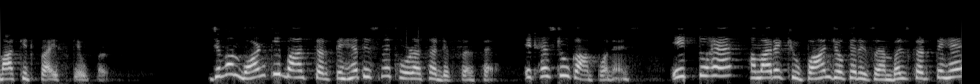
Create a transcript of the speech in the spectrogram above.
مارکیٹ پرائس کے اوپر؟ جب ہم بانڈ کی بات کرتے ہیں تو اس میں تھوڑا سا ڈفرنس ہے۔ اٹ ہیز ٹو کمپونیٹ ایک تو ہے ہمارے کیوپان جو کہ ریزمبل کرتے ہیں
